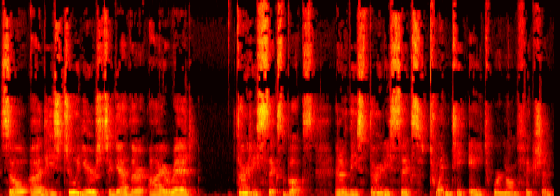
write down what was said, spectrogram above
So uh, these two years together, I read 36 books And of these 36, 28 were nonfiction.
